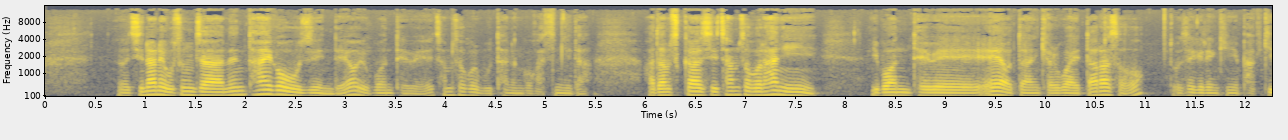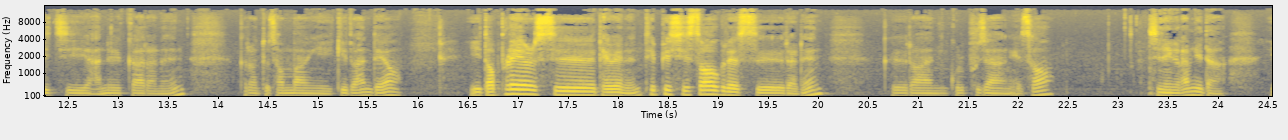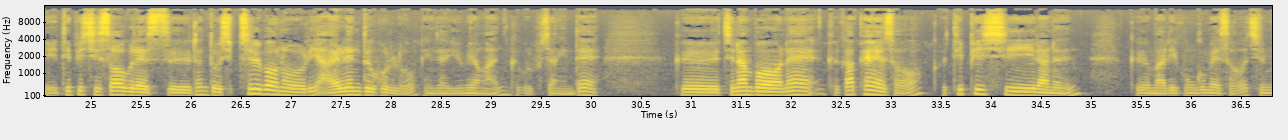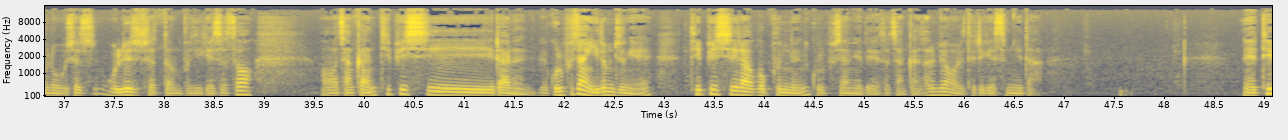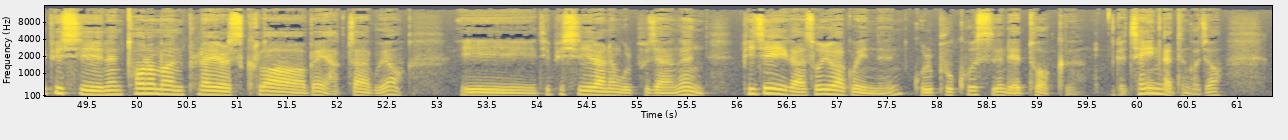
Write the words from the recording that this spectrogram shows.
어, 지난해 우승자는 타이거 우즈인데요. 이번 대회에 참석을 못하는 것 같습니다. 아담 스캇이 참석을 하니 이번 대회의 어떠한 결과에 따라서 또 세계 랭킹이 바뀌지 않을까라는 그런 또 전망이 있기도 한데요. 이 더 플레이어스 대회는 TPC 서그레스라는 그러한 골프장에서 진행을 합니다. 이 TPC 서그레스는 또 17번 홀이 island 홀로 굉장히 유명한 그 골프장인데 그 지난번에 그 카페에서 그 TPC라는 그 말이 궁금해서 질문을 오셔, 올려주셨던 분이 계셔서 어, 잠깐 TPC라는 그 골프장 이름 중에 TPC라고 붙는 골프장에 대해서 잠깐 설명을 드리겠습니다. 네, TPC는 Tournament Players Club의 약자고요. 이 TPC라는 골프장은 PGA가 소유하고 있는 골프 코스 네트워크, 그 체인 같은 거죠.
